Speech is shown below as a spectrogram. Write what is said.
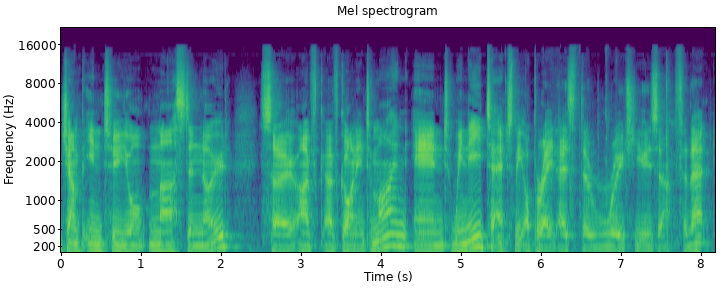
jump into your master node. So I've, I've gone into mine and we need to actually operate as the root user. For that,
